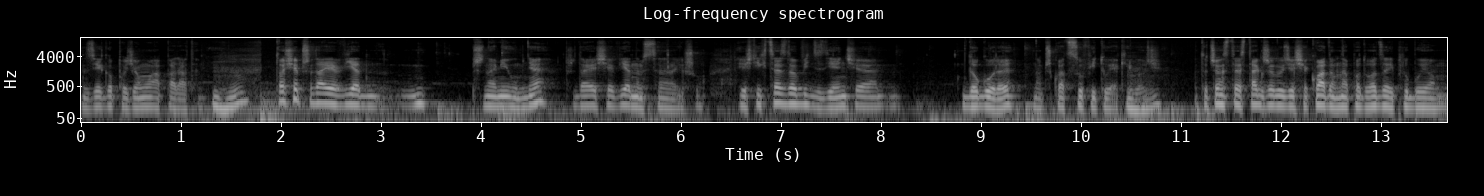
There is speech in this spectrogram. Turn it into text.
z jego poziomu aparatem. Mhm. To się przydaje w jednym, przynajmniej u mnie, przydaje się w jednym scenariuszu. Jeśli chcę zrobić zdjęcie do góry, na przykład sufitu jakiegoś, mhm. to często jest tak, że ludzie się kładą na podłodze i próbują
